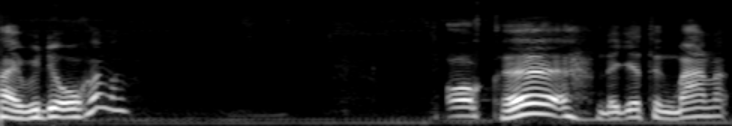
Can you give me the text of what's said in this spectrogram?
ถ่ายวิดีโอครับนะโอเค เดี๋ยวจะถึงบ้านแล้ว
